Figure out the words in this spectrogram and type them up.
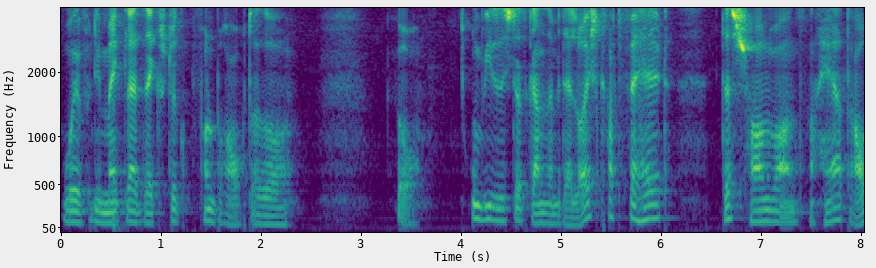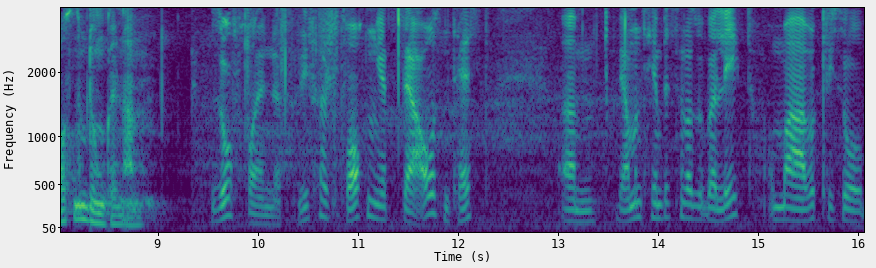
wo ihr für die MacLight sechs Stück von braucht. Also, ja. Und wie sich das Ganze mit der Leuchtkraft verhält, das schauen wir uns nachher draußen im Dunkeln an. So Freunde, wie versprochen jetzt der Außentest. Ähm, wir haben uns hier ein bisschen was überlegt, um mal wirklich so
